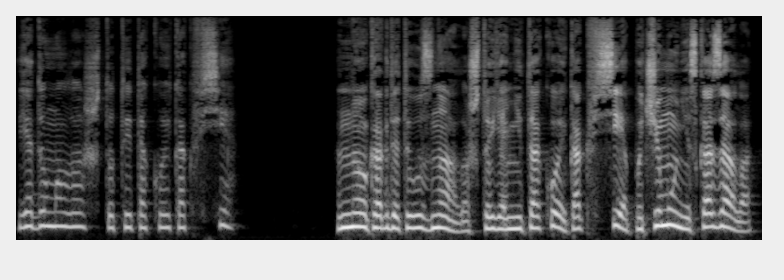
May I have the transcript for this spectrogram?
Я думала, что ты такой, как все. Но когда ты узнала, что я не такой, как все, почему не сказала?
